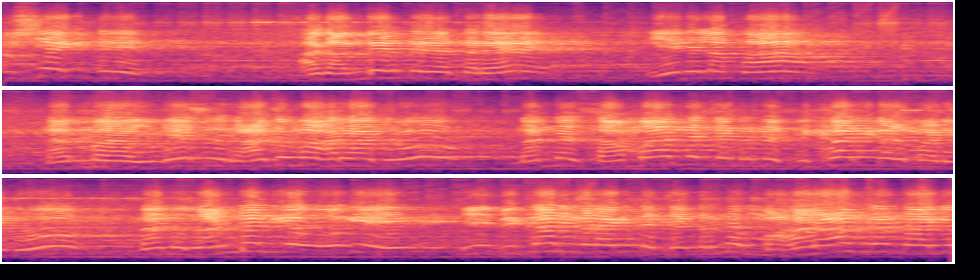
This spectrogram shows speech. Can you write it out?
ಖುಷಿಯಾಗಿದ್ದೀರಿ. ಆಗ ಅಂಬೇಡ್ಕರ್ ಹೇಳ್ತಾರೆ, ಏನಿಲ್ಲಪ್ಪ, ನಮ್ಮ ಈ ದೇಶದ ರಾಜ ಮಹಾರಾಜರು ನನ್ನ ಸಾಮಾನ್ಯ ಜನರನ್ನ ಭಿಕಾರಿಗಳು ಮಾಡಿದ್ರು. ನಾನು ಲಂಡನ್ಗೆ ಹೋಗಿ ಈ ಭಿಕಾರಿಗಳಾಗಿದ್ದ ಜನರನ್ನ ಮಹಾರಾಜರನ್ನಾಗಿ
